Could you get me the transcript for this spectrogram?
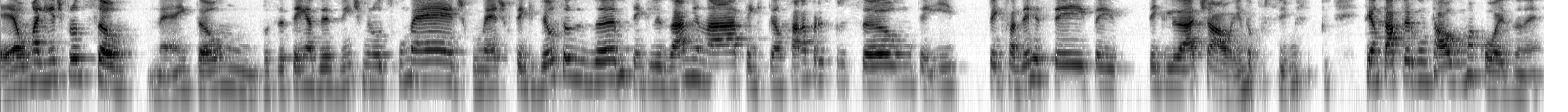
é uma linha de produção, né? Então, você tem às vezes 20 minutos com o médico, o médico tem que ver os seus exames, tem que examinar, tem que pensar na prescrição, tem, e tem que fazer receita e tem que lhe dar tchau, ainda por cima, tentar perguntar alguma coisa, né?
